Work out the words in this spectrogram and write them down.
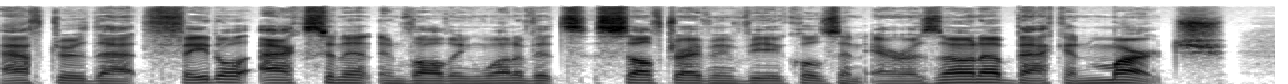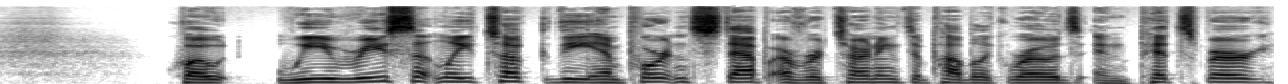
after that fatal accident involving one of its self driving vehicles in Arizona back in March. Quote, We recently took the important step of returning to public roads in Pittsburgh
